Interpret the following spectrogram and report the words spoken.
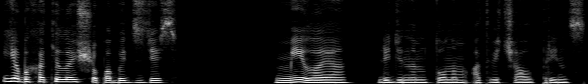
я бы хотела еще побыть здесь. «Милая», — ледяным тоном отвечал принц,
